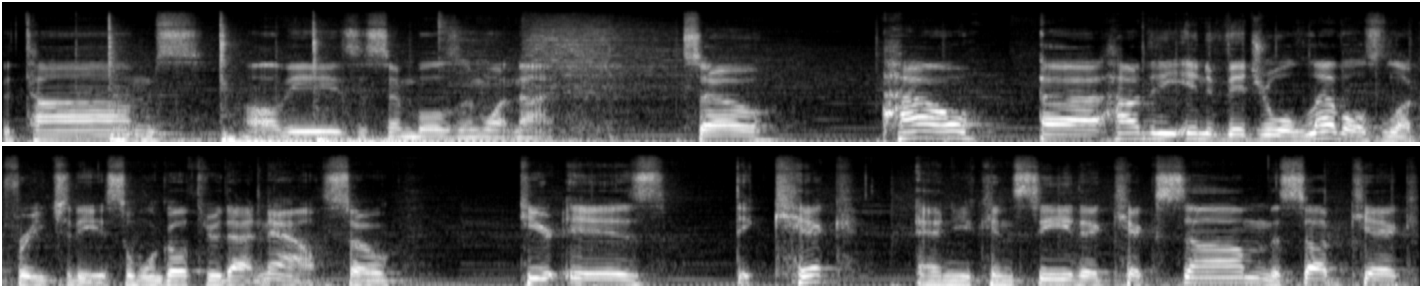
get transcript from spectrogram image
the toms, all these, the cymbals, and whatnot. So how uh, how do the individual levels look for each of these? So we'll go through that now. So here is the kick and you can see the kick sum, the sub kick,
